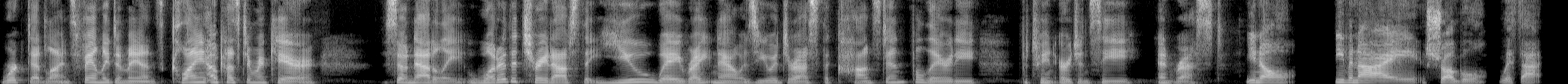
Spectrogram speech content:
work deadlines, family demands, client and customer care. So, Natalie, what are the trade offs that you weigh right now as you address the constant polarity between urgency and rest? you know, even I struggle with that,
